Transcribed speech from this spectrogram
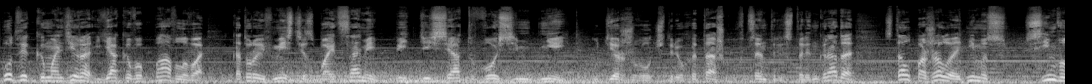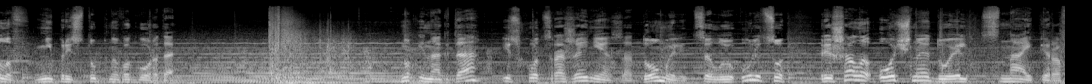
Подвиг командира Якова Павлова, который вместе с бойцами 58 дней удерживал четырехэтажку в центре Сталинграда, стал, пожалуй, одним из символов неприступного города. Но иногда исход сражения за дом или целую улицу решала очная дуэль снайперов.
